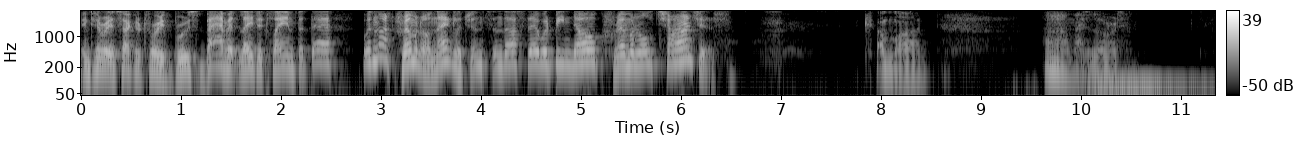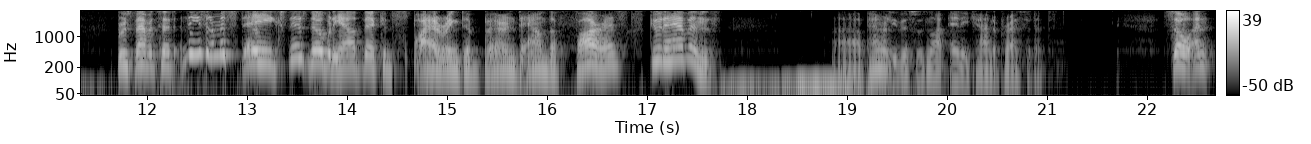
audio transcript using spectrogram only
Interior Secretary Bruce Babbitt later claimed that there was not criminal negligence and thus there would be no criminal charges. Come on. Oh, my lord. Bruce Babbitt said, These are mistakes. There's nobody out there conspiring to burn down the forests. Good heavens. Uh, apparently, this was not any kind of precedent. So, and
